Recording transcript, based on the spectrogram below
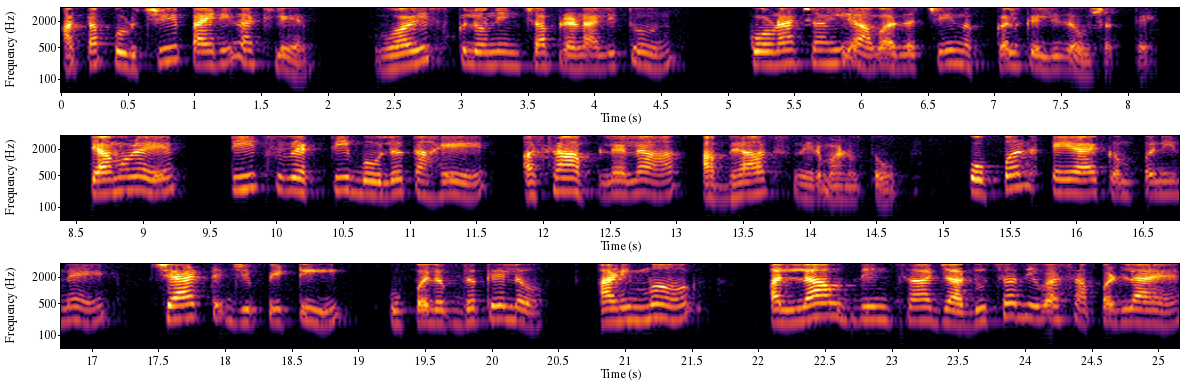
आता पुढची पायरी गाठली आहे व्हॉइस क्लोनिंगच्या प्रणालीतून कोणाच्याही आवाजाची नक्कल केली जाऊ शकते. त्यामुळे तीच व्यक्ती बोलत आहे असा आपल्याला अभ्यास निर्माण होतो. ओपन ए आय कंपनीने चॅट जी पी टी उपलब्ध केलं आणि मग अल्लाउद्दीनचा जादूचा दिवा सापडला आहे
